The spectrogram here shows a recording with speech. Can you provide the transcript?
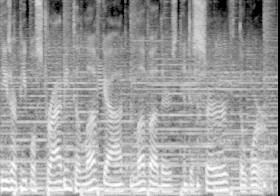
These are people striving to love God, love others, and to serve the world.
